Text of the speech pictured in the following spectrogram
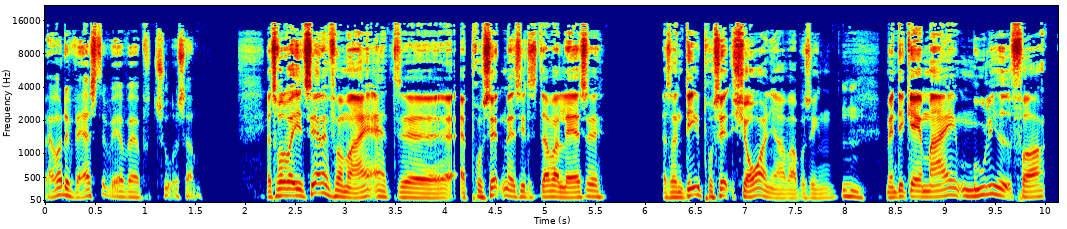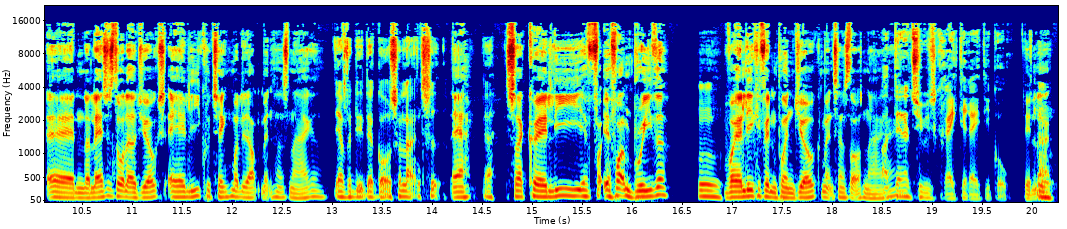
Hvad var det værste ved at være på tur sammen? Jeg tror, det var irriterende for mig, at, øh, at procentmæssigt, der var Lasse altså en del procent sjovere, end jeg var på scenen. Mm. Men det gav mig mulighed for, øh, når Lasse stod og lavede jokes, at jeg lige kunne tænke mig lidt om, mens han snakkede. Ja, fordi der går så lang tid. Ja, Ja. så kan jeg lige, jeg får, jeg får en breather, Mm. hvor jeg lige kan finde på en joke, mens han står og snakker. Og den er typisk rigtig, rigtig god. Det er langt.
